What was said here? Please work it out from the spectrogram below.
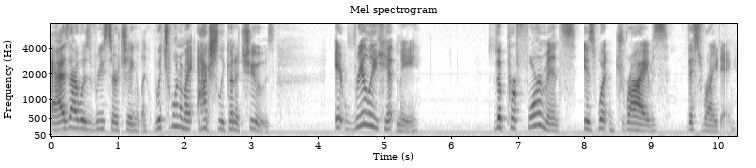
as I was researching like which one am I actually going to choose, it really hit me. The performance is what drives this writing.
